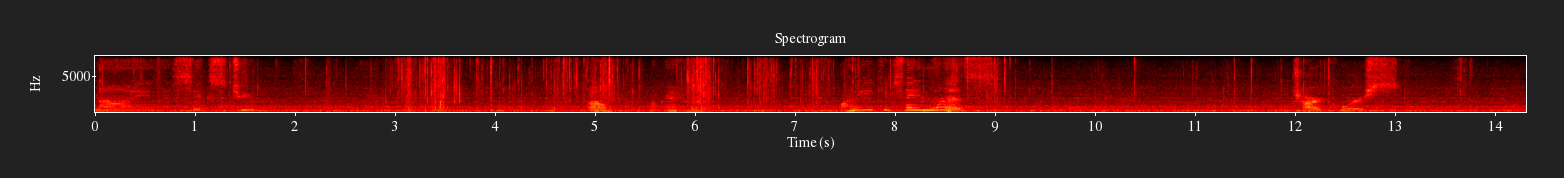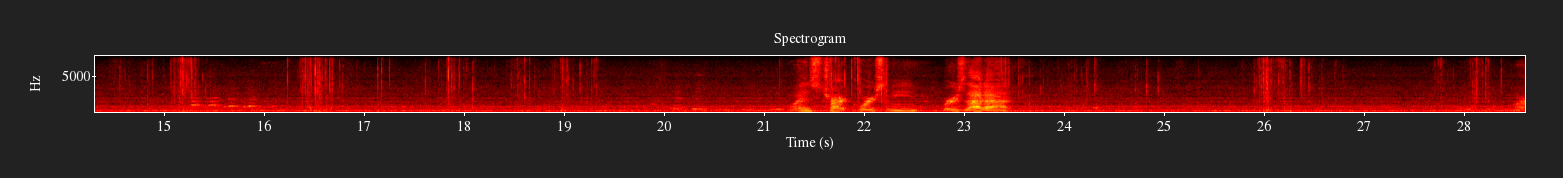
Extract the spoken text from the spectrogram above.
nine, six, two. Oh, okay. Why do you keep saying this? Chart course. What does chart course mean? Where's that at? Where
